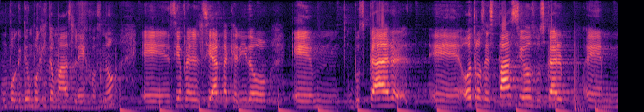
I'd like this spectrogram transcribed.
un poquito, un poquito más lejos. ¿no? Eh, siempre el CIART ha querido em, buscar otros espacios, buscar em,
